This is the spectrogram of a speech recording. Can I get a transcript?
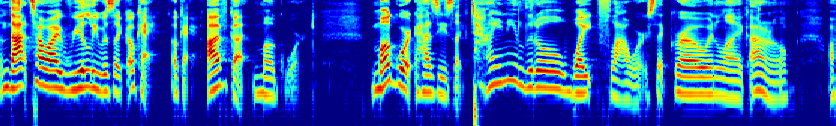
and that's how i really was like okay okay i've got mugwort mugwort has these like tiny little white flowers that grow in like i don't know a,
